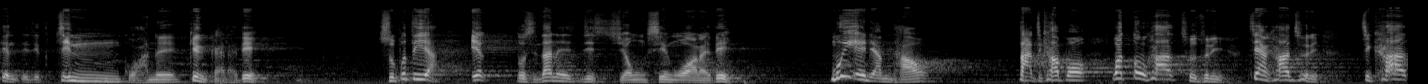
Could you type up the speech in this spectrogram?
定伫一个真悬的境界内底，殊不知啊，一都是咱的日常生活内底，每个念头，踏一脚步，我倒脚出出去，正脚出去，一脚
